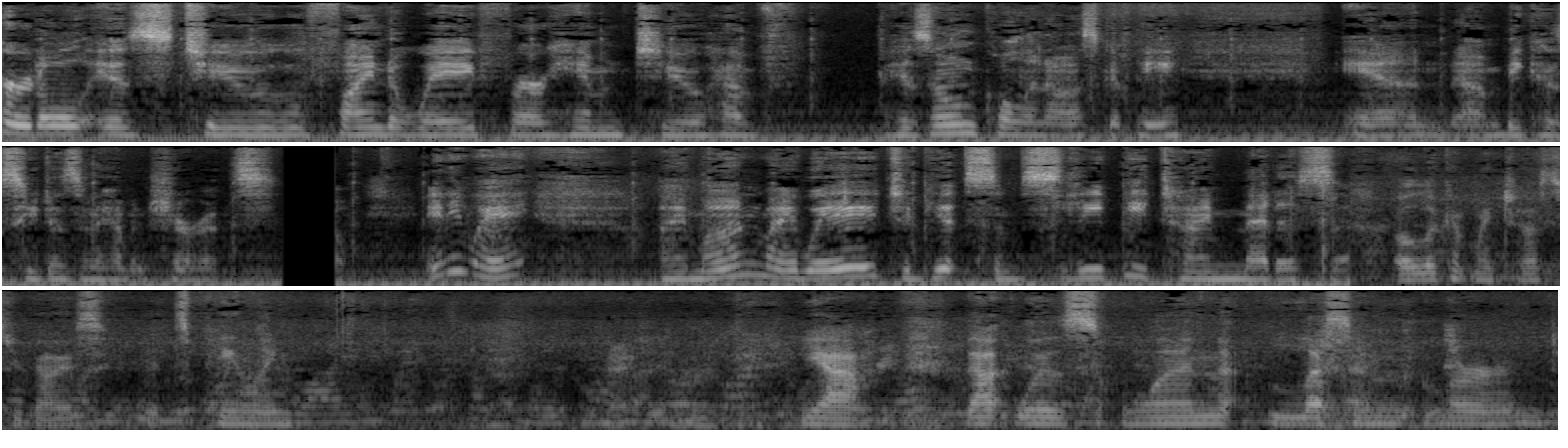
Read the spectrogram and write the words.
hurdle is to find a way for him to have his own colonoscopy and um, because he doesn't have insurance. Anyway, I'm on my way to get some sleepy time medicine. Oh, look at my chest, you guys. It's peeling. Yeah, that was one lesson learned.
